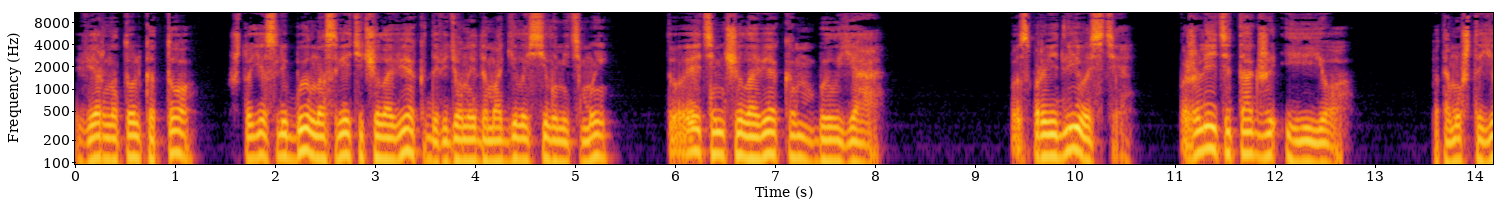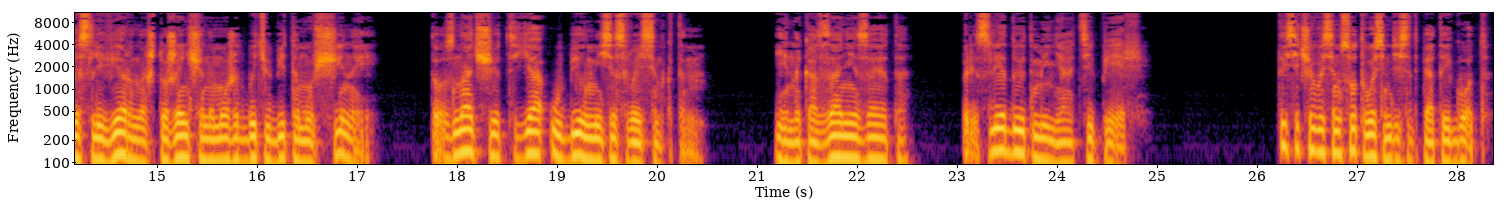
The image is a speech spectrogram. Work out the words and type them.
Верно только то, что если был на свете человек, доведенный до могилы силами тьмы, то этим человеком был я. По справедливости, пожалейте также и ее. Потому что если верно, что женщина может быть убита мужчиной, то значит, я убил миссис Вессингтон. И наказание за это преследует меня теперь. 1885 год.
